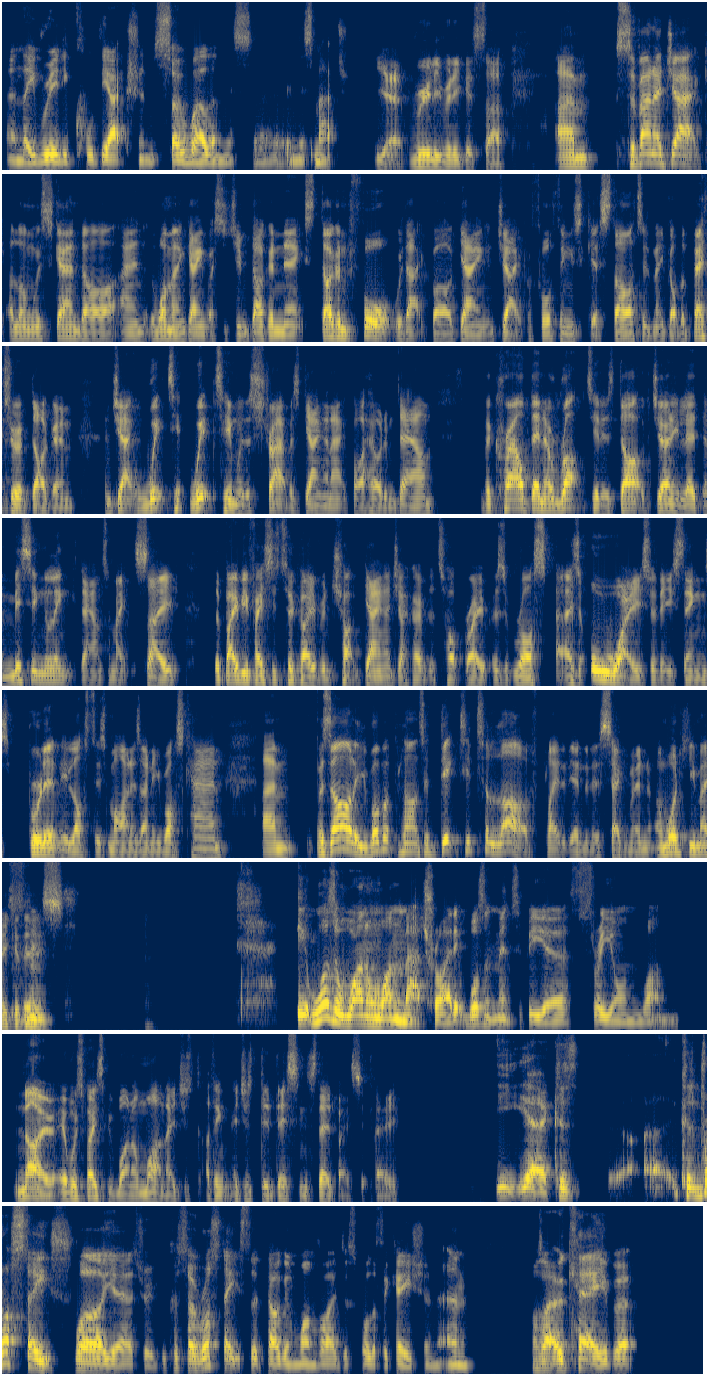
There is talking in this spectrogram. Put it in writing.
and they really called the action so well in this uh, in this match. yeah, really, really good stuff. Um, Savannah Jack, along with Skandar and the one man gang versus Jim Duggan next. Duggan fought with Akbar, Gang, and Jack before things get started, and they got the better of Duggan. And Jack whipped, whipped him with a strap as Gang and Akbar held him down. The crowd then erupted as Dark Journey led the missing link down to make the save. The baby faces took over and chucked Gang and Jack over the top rope as Ross, as always with these things, brilliantly lost his mind as only Ross can. Um, bizarrely, Robert Plant's Addicted to Love played at the end of this segment. And what do you make of Hmm. this? It was a one-on-one match, right? It wasn't meant to be a three-on-one. No, it was supposed to be one on one. They just, I think they just did this instead, basically. Yeah, because because uh, Ross states, well, yeah, true. Because so Ross states that Duggan won via disqualification, and I was like, okay, but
